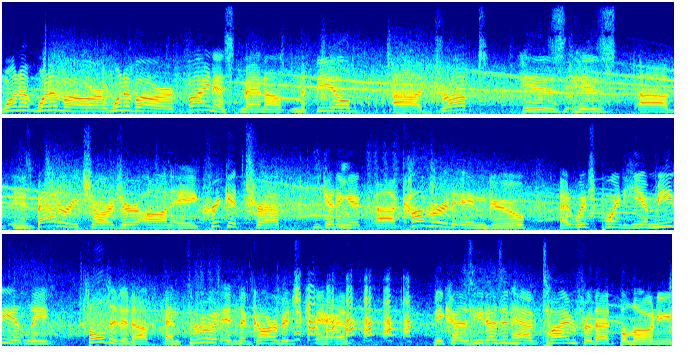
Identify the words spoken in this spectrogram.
one of one of our one of our finest men out in the field uh, dropped his his uh, his battery charger on a cricket trap, getting it uh, covered in goo. At which point he immediately folded it up and threw it in the garbage can because he doesn't have time for that baloney.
